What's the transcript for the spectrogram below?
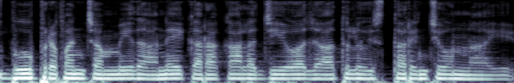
భూప్రపంచం మీద అనేక రకాల జీవజాతులు విస్తరించి ఉన్నాయి.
